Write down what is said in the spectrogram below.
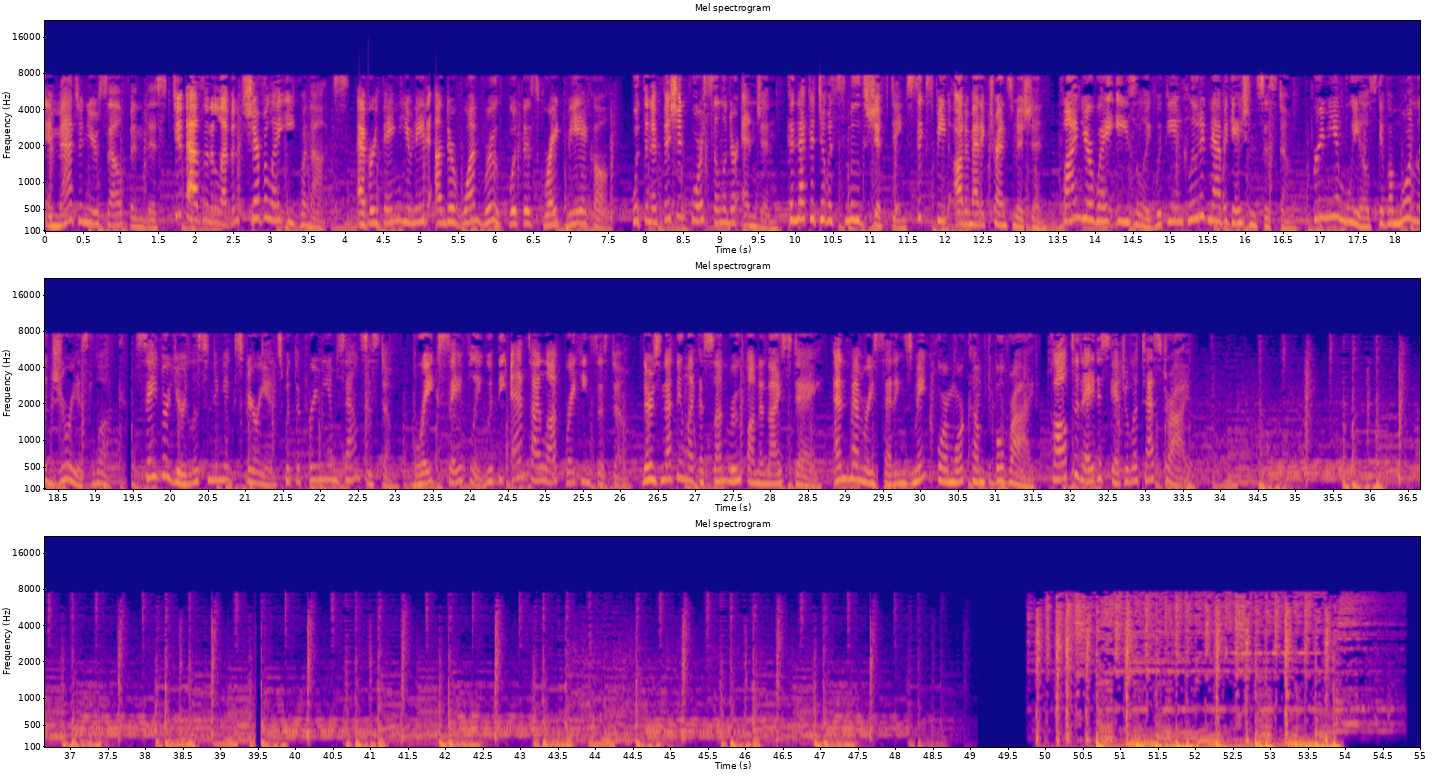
Imagine yourself in this 2011 Chevrolet Equinox. Everything you need under one roof with this great vehicle. With an efficient four cylinder engine connected to a smooth shifting six speed automatic transmission. Find your way easily with the included navigation system. Premium wheels give a more luxurious look. Savor your listening experience with the premium sound system. Brake safely with the anti-lock braking system. There's nothing like a sunroof on a nice day. And memory settings make for a more comfortable ride. Call today to schedule a test drive.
